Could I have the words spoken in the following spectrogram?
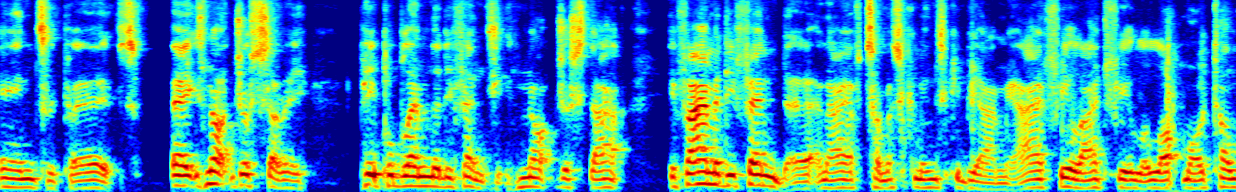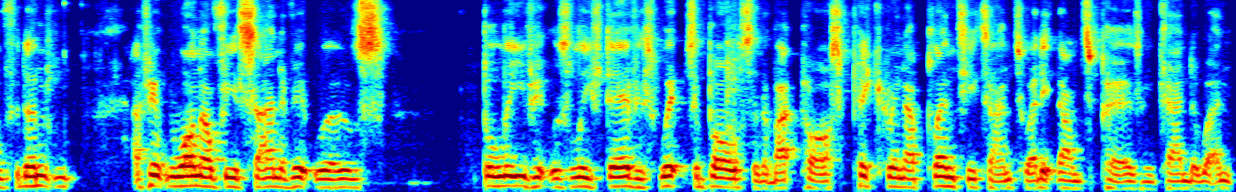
into It's, uh, it's not just sorry. People blame the defense. It's not just that. If I'm a defender and I have Thomas Kaminski behind me, I feel I'd feel a lot more confident. I think one obvious sign of it was, believe it was Leif Davis whipped a ball to the back post. Pickering had plenty of time to edit down to Pears and kind of went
